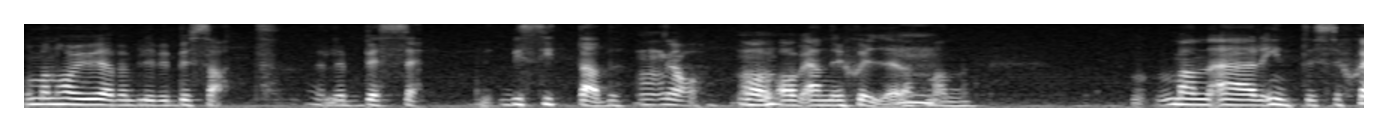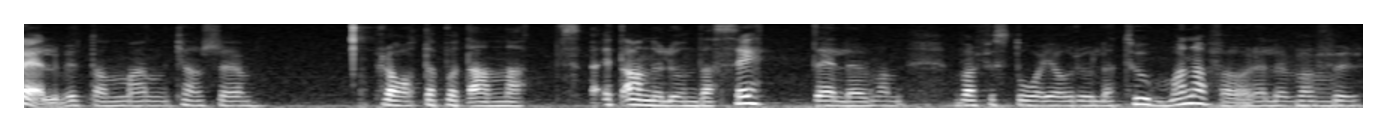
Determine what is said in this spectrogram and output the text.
Och man har ju även blivit besatt eller besett, besittad Mm, ja. av, Mm. av energier. Att man, man är inte sig själv utan man kanske pratar på ett annat, ett annorlunda sätt. Eller man, varför står jag och rullar tummarna för? Eller Mm. varför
